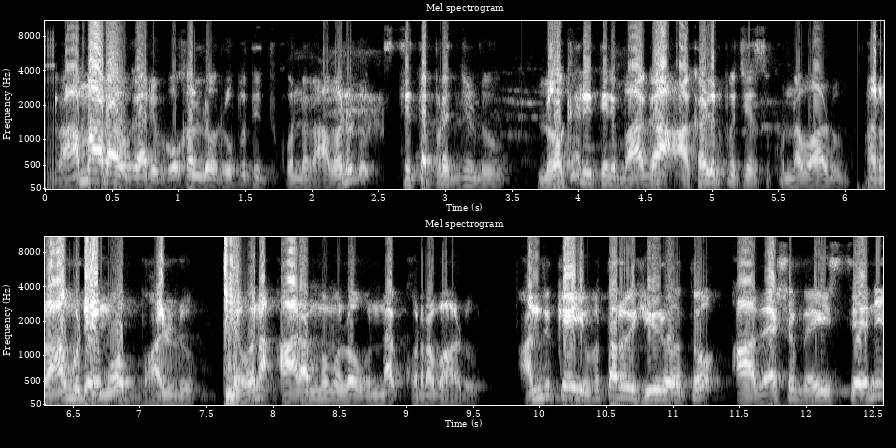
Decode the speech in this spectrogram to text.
రామారావు గారి ఊహల్లో రూపుదిద్దుకున్న రావణుడు స్థితప్రజ్ఞుడు లోకరీతిని బాగా ఆకళింపు చేసుకున్నవాడు రాముడేమో బాలుడు యవన ఆరంభంలో ఉన్న కుర్రవాడు. అందుకే యువతరం హీరోతో ఆ వేషం వేయిస్తేనే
